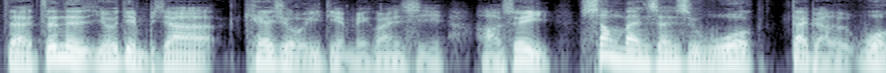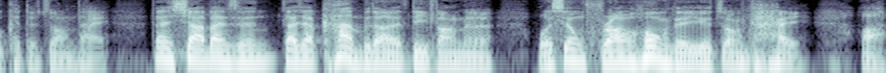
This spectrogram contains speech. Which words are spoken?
在真的有点比较 casual 一点没关系，好，所以上半身是 work 代表的 work 的状态，但下半身大家看不到的地方呢，我是用 from home 的一个状态。啊，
